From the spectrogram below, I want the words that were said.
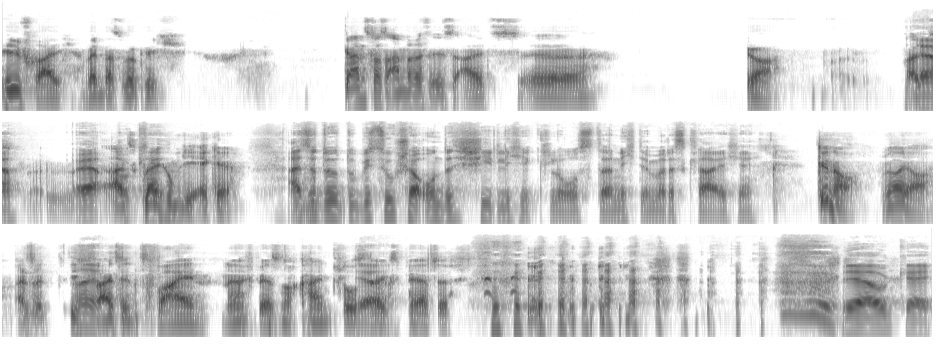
hilfreich, wenn das wirklich ganz was anderes ist als äh, ja als, ja, ja, als okay. gleich um die Ecke. Also du, du besuchst ja unterschiedliche Kloster, nicht immer das gleiche. Genau, ja, ja. Also ich ah, ja. weiß in zweien, ne? Ich bin jetzt noch kein Klosterexperte. Ja. ja, okay.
